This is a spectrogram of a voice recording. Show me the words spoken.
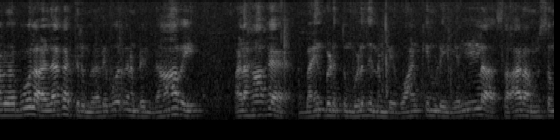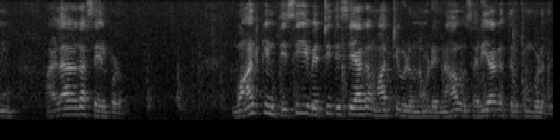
அதை போல் அழகாக திரும்புது. அதே போல் நம்முடைய நாவை அழகாக பயன்படுத்தும் பொழுது நம்முடைய வாழ்க்கையினுடைய எல்லா சார அம்சமும் அழகாக செயல்படும். வாழ்க்கையின் திசையை வெற்றி திசையாக மாற்றிவிடும். நம்முடைய நாவு சரியாக திருக்கும் பொழுது.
